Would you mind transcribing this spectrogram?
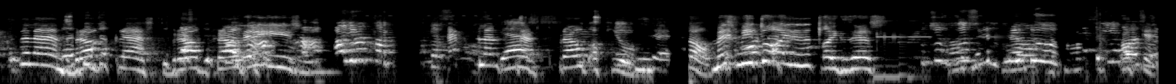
excellent bravo crashed bravo proud Very easy. I didn't like this. excellent Yes. crashed proud of you so Miss, me too, I did it like this. Uh, teacher, this is Me. Okay.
